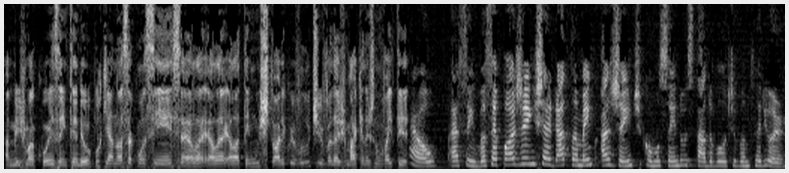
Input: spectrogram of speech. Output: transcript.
a mesma coisa, entendeu? Porque a nossa consciência, ela, ela, ela tem um histórico evolutivo, a das máquinas não vai ter. É, assim, você pode enxergar também a gente como sendo o estado evolutivo anterior.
